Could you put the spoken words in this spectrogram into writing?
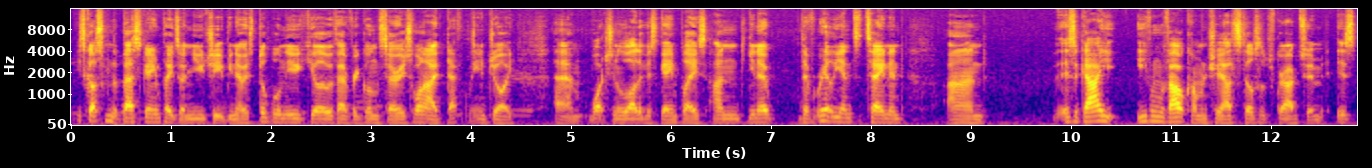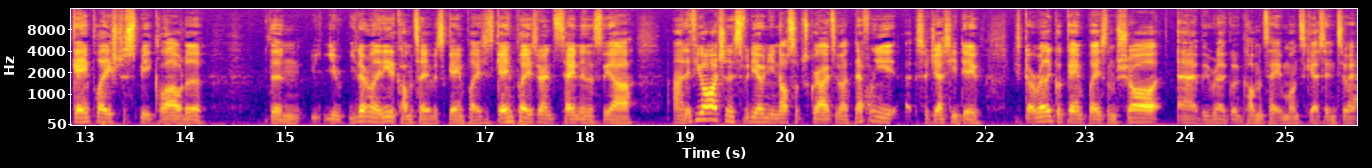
he's got some of the best gameplays on YouTube. You know, his double nuclear with every gun series, one I definitely enjoy um, watching a lot of his gameplays, and you know they're really entertaining. And as a guy, even without commentary, I'd still subscribe to him. His gameplays just speak louder then you, you don't really need a commentator of his gameplays. His gameplays are entertaining as they are. And if you're watching this video and you're not subscribed to him, I definitely suggest you do. He's got really good gameplays, and I'm sure uh, he'll be really good at commentating once he gets into it.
